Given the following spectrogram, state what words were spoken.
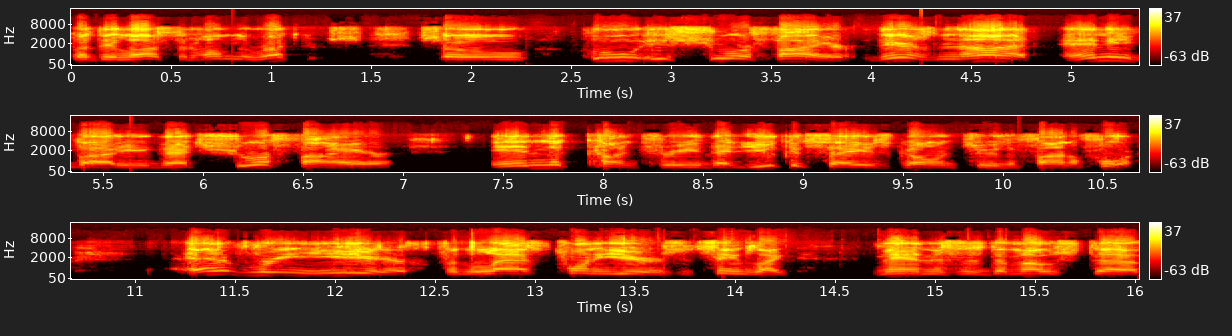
but they lost at home to Rutgers. So, who is surefire? There's not anybody that's surefire in the country that you could say is going to the Final Four. Every year for the last 20 years, it seems like, man, this is the most uh,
